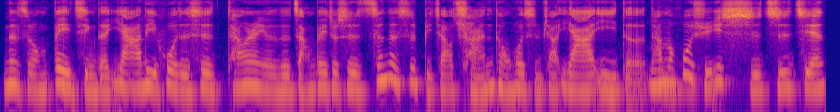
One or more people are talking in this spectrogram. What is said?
那种背景的压力，或者是台湾人有的长辈就是真的是比较传统，或者是比较压抑的，他们或许一时之间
